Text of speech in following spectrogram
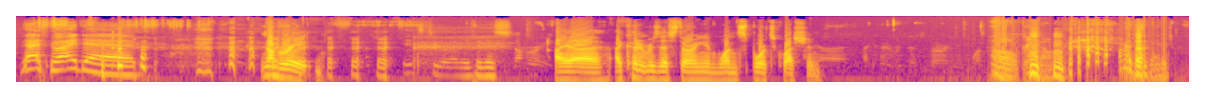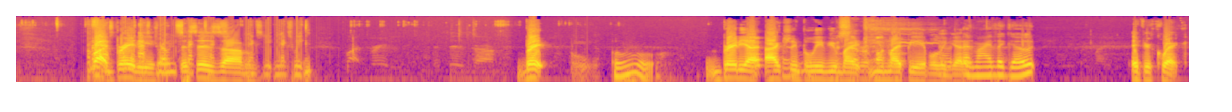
That's my dad. Number eight. It's too early for this. I uh I couldn't resist throwing in one sports question. Oh, great. I'm gonna take advantage. I'm gonna But ask- Brady, I'm gonna ask drone this specs is, next- um, next, next week. Bra- Ooh. Brady, I actually believe you might you might be able to get it Am I the goat? if you're quick.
